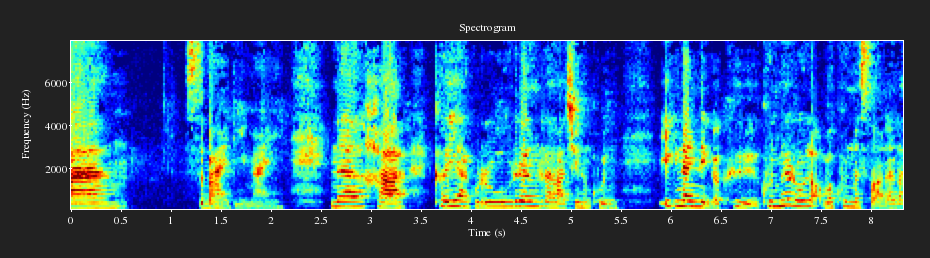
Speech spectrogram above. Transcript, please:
บ้าง สบายดีไหมนะคะเขาอยากรู้เรื่องราวชีวิตของคุณ อีกในหนึ่งก็คือ คุณไม่รู้หรอกว่าคุณมาสอนอะไร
